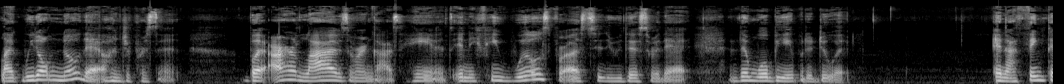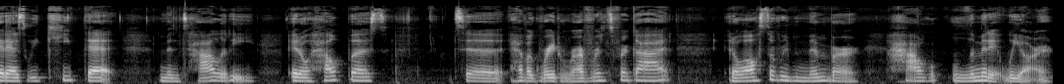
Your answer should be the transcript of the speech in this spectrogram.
Like, we don't know that 100%. But our lives are in God's hands. And if He wills for us to do this or that, then we'll be able to do it. And I think that as we keep that mentality, it'll help us to have a greater reverence for God. It'll also remember how limited we are.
